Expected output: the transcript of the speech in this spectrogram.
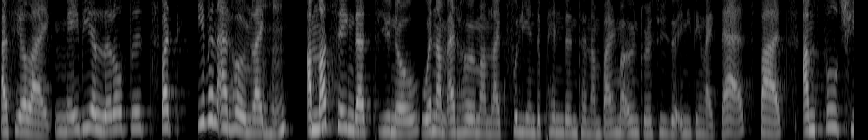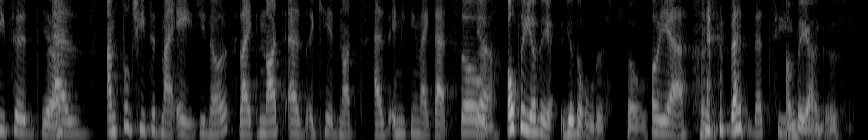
I feel like maybe a little bit, but even at home like Mhm. I'm not saying that, you know, when I'm at home, I'm like fully independent and I'm buying my own groceries or anything like that. But I'm still treated Yeah. as, I'm still treated my age, you know, like not as a kid, not as anything like that. So, Yeah. Also, you're the you're the oldest, so oh yeah, that, that too I'm the youngest.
